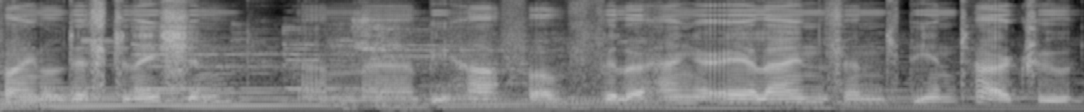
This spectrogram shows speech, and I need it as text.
final destination, on uh, behalf of villahanga Airlines and the entire crew,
